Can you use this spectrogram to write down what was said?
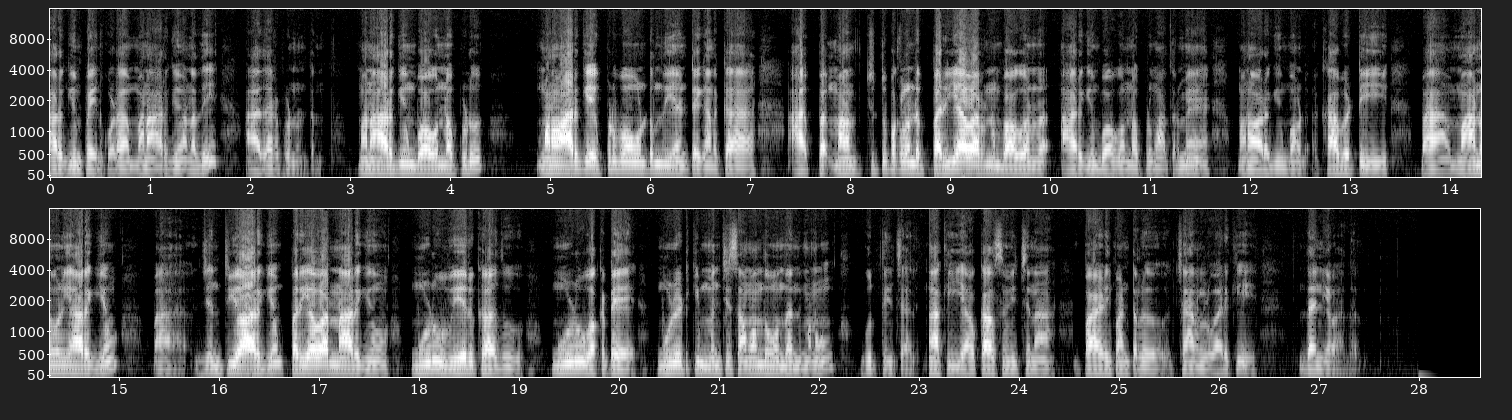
ఆరోగ్యం పైన కూడా మన ఆరోగ్యం అన్నది ఆధారపడి ఉంటుంది. మన ఆరోగ్యం బాగున్నప్పుడు మన ఆరోగ్యం ఎప్పుడు బాగుంటుంది అంటే కనుక మన చుట్టుపక్కల ఉండే పర్యావరణం బాగున్న ఆరోగ్యం బాగున్నప్పుడు మాత్రమే మన ఆరోగ్యం బాగుంటుంది. కాబట్టి మానవుని ఆరోగ్యం జంతువు జంతు ఆరోగ్యం పర్యావరణ ఆరోగ్యం మూడు వేరు కాదు. మూడు ఒకటే. మూడిటికి మంచి సంబంధం ఉందని మనం గుర్తించాలి. నాకు ఈ అవకాశం ఇచ్చిన పాడి పంటలు ఛానల్ వారికి ధన్యవాదాలు.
